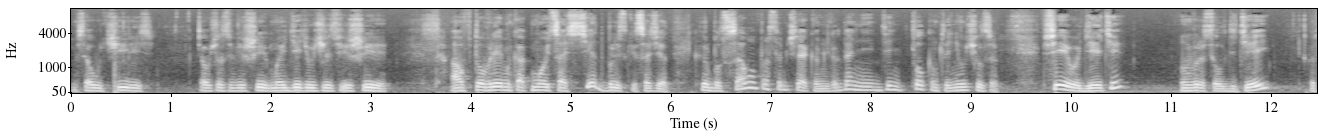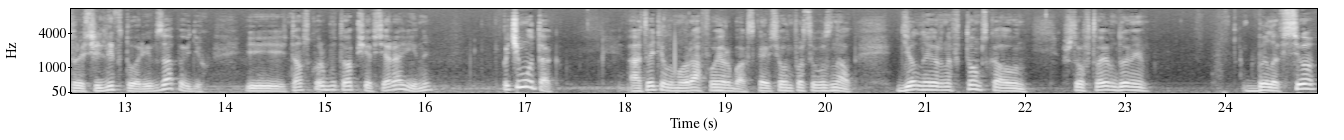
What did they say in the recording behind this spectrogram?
мы вся учились, я учился в Виши, мои дети учились в Виши. А в то время как мой сосед, близкий сосед, который был самым простым человеком, никогда ни день толком-то не учился, все его дети, он вырастил детей – которые сильны в Торе в заповедях. И там скоро будут вообще все раввины. Почему так? Ответил ему Раф Ойербах. Скорее всего, он просто его знал. Дело, наверное, в том, сказал он, что в твоем доме было все,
